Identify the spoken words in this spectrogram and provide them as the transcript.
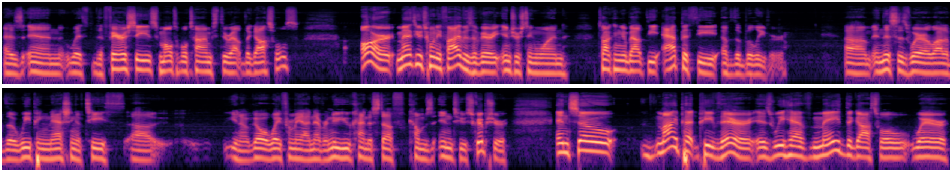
as in with the Pharisees multiple times throughout the Gospels. Or Matthew 25 is a very interesting one, talking about the apathy of the believer um, and this is where a lot of the weeping, gnashing of teeth, uh, you know, go away from me. I never knew you kind of stuff comes into scripture. And so, my pet peeve there is we have made the gospel where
